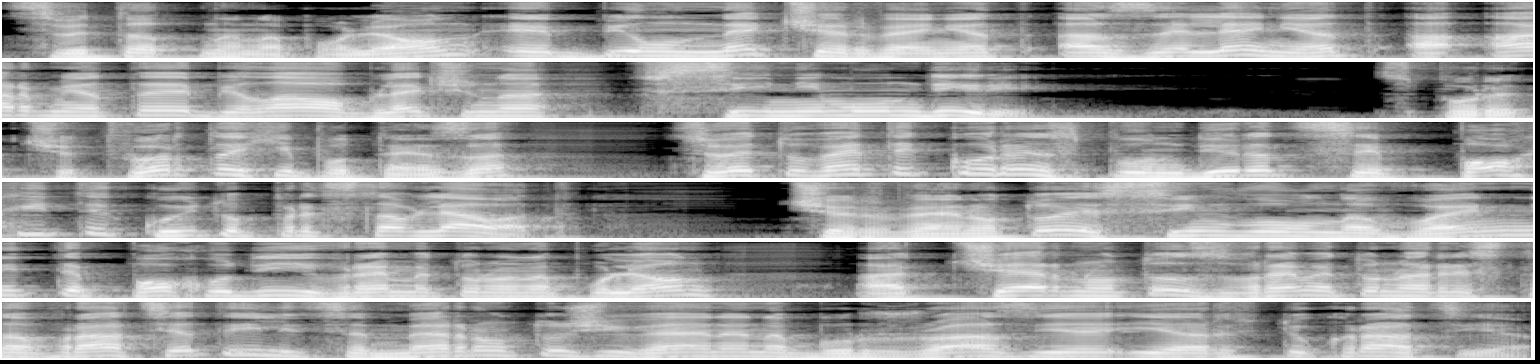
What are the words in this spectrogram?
Цветът на Наполеон е бил не червеният, а зеленият, а армията е била облечена в сини мундири. Според четвърта хипотеза, цветовете кореспондират с епохите, които представляват. Червеното е символ на военните походи и времето на Наполеон, а черното с времето на реставрацията и лицемерното живеене на буржуазия и аристокрация.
